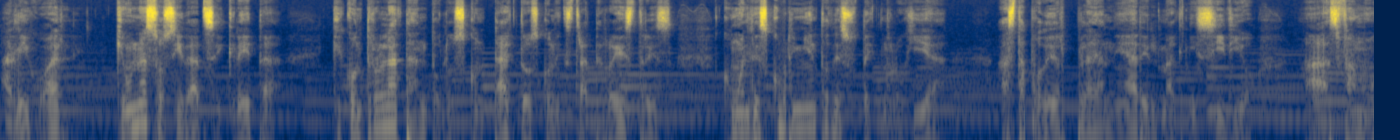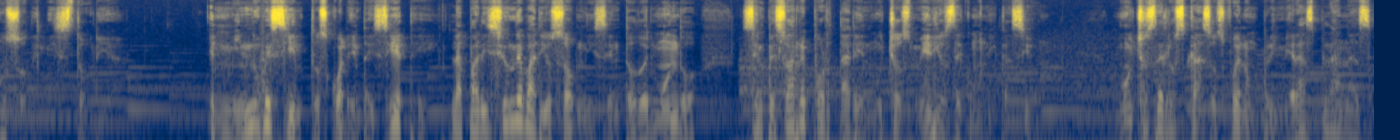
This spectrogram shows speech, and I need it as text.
Al igual que una sociedad secreta que controla tanto los contactos con extraterrestres como el descubrimiento de su tecnología hasta poder planear el magnicidio más famoso de la historia. En 1947, la aparición de varios ovnis en todo el mundo se empezó a reportar en muchos medios de comunicación. Muchos de los casos fueron primeras planas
